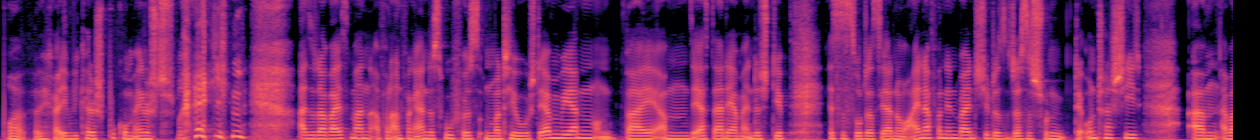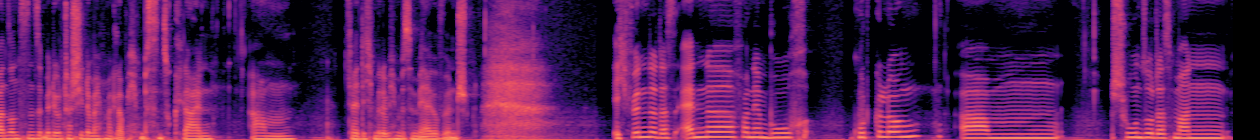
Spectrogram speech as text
Boah, ich kann irgendwie keine Spucke, um Englisch zu sprechen. Also da weiß man von Anfang an, dass Rufus und Matteo sterben werden. Und bei ähm, der erste, der am Ende stirbt, ist es so, dass ja nur einer von den beiden stirbt. Also das ist schon der Unterschied. Ähm, aber ansonsten sind mir die Unterschiede manchmal, glaube ich, ein bisschen zu klein. Da hätte ich mir, glaube ich, ein bisschen mehr gewünscht. Ich finde das Ende von dem Buch gut gelungen. Ähm, schon so, dass man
